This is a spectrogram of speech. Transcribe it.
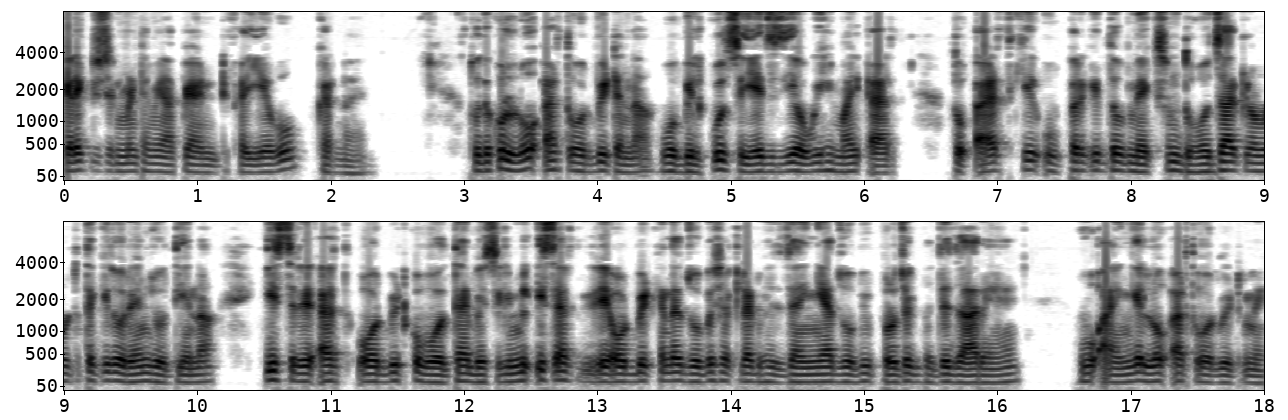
करेक्ट स्टेटमेंट हमें यहाँ पे आइडेंटिफाई है वो करना है। तो देखो लो अर्थ ऑर्बिट है ना, वो बिल्कुल सही है, जैसे होगी हमारी अर्थ तो अर्थ के ऊपर की तो मैक्सिमम 2000 किलोमीटर तक की जो रेंज होती है ना, इस अर्थ ऑर्बिट को बोलते हैं बेसिकली इस अर्थ ऑर्बिट के अंदर जो भी सेटेलाइट भेजे जाएँगे या जो भी प्रोजेक्ट भेजे जा रहे हैं, वो आएँगे लो अर्थ ऑर्बिट में।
